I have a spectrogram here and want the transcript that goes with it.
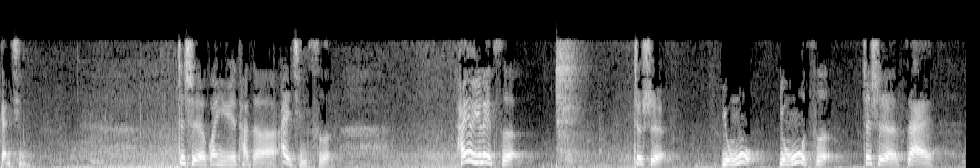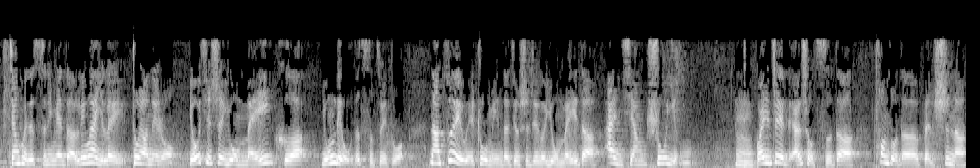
感情，这是关于他的爱情词。还有一类词，就是咏物，咏物词，这是在姜夔的词里面的另外一类重要内容。尤其是咏梅和咏柳的词最多。那最为著名的就是这个咏梅的《暗香疏影》。嗯，关于这两首词的创作的本事呢，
